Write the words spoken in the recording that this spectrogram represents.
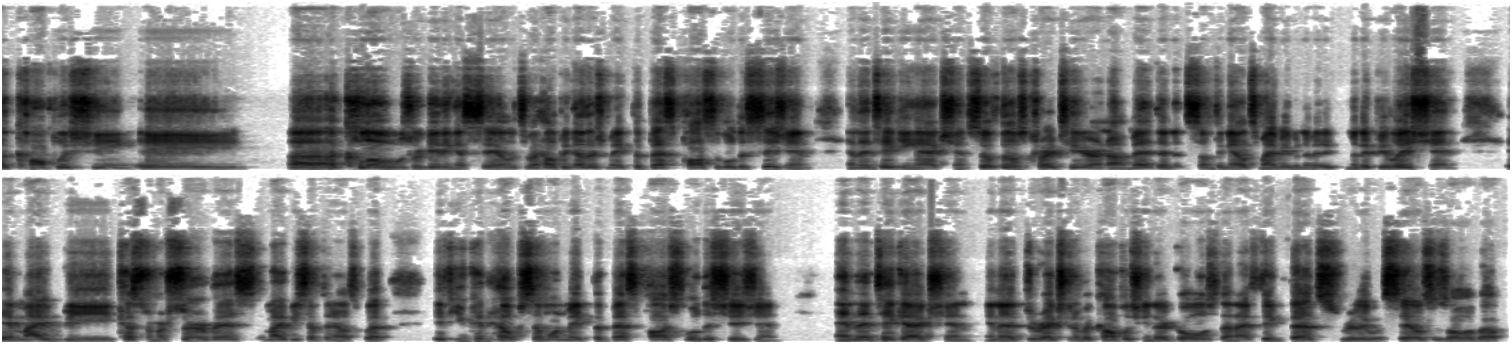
accomplishing a uh, a close or getting a sale. It's about helping others make the best possible decision and then taking action. So if those criteria are not met, then it's something else. It might be manipulation. It might be customer service. It might be something else. But if you can help someone make the best possible decision and then take action in a direction of accomplishing their goals, then I think that's really what sales is all about.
